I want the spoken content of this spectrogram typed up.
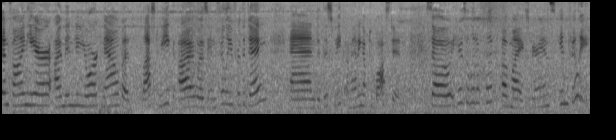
and fine here. I'm in New York now, but last week I was in Philly for the day, and this week I'm heading up to Boston. So here's a little clip of my experience in Philly.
